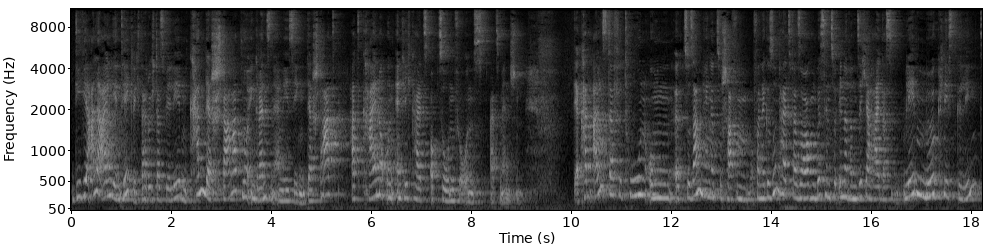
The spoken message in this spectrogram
die wir alle eingehen täglich, dadurch, dass wir leben, kann der Staat nur in Grenzen ermäßigen. Der Staat hat keine Unendlichkeitsoptionen für uns als Menschen. Der kann alles dafür tun, um äh, Zusammenhänge zu schaffen, von der Gesundheitsversorgung bis hin zur inneren Sicherheit, dass Leben möglichst gelingt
